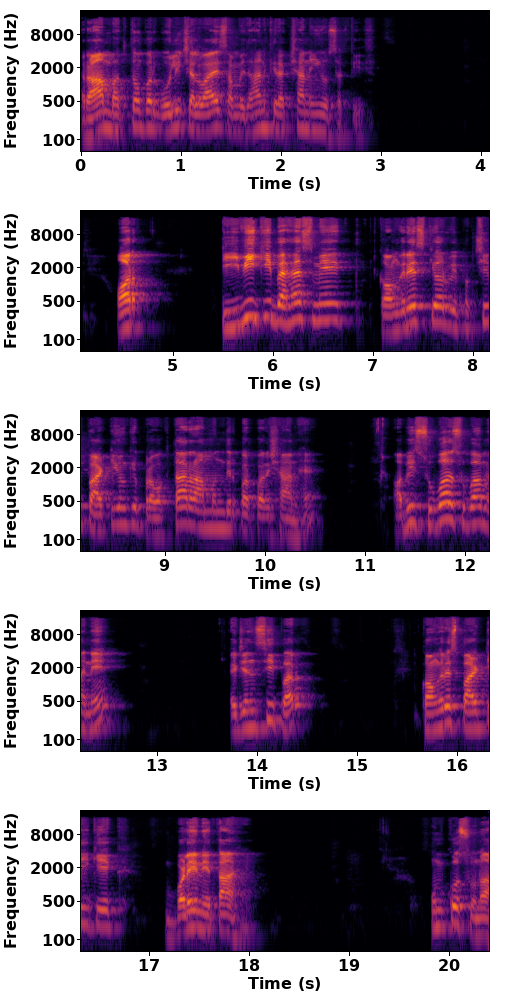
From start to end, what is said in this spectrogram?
राम भक्तों पर गोली चलवाए संविधान की रक्षा नहीं हो सकती थी। और टीवी की बहस में कांग्रेस के और विपक्षी पार्टियों के प्रवक्ता राम मंदिर पर परेशान है अभी सुबह सुबह मैंने एजेंसी पर कांग्रेस पार्टी के एक बड़े नेता हैं, उनको सुना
